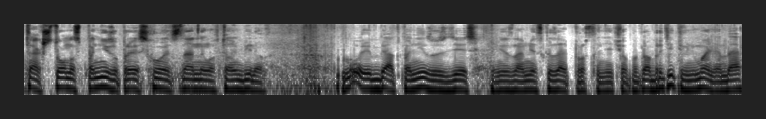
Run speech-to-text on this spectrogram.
Так что у нас по низу происходит с данным автомобилем? Ну ребят по низу здесь не знаю мне сказать просто нечего. Обратите внимание да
